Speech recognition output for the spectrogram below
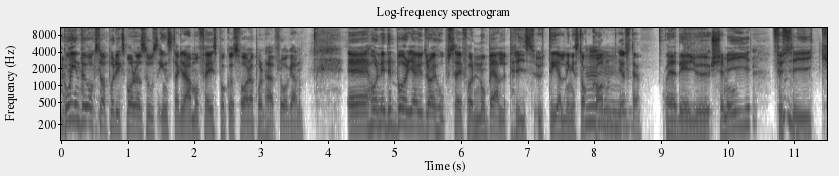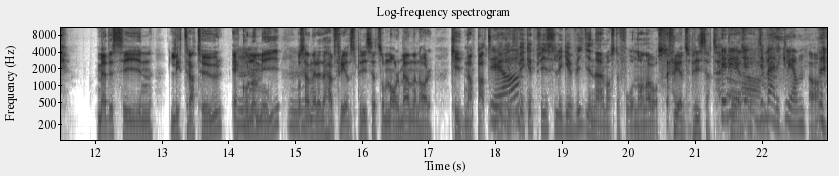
Gå in du också på Riksmorgonsos Instagram och Facebook och svara på den här frågan. Eh, hörni, det börjar ju dra ihop sig för Nobelprisutdelning i Stockholm. Mm. Just det. Eh, Det är ju kemi, fysik, medicin, litteratur, ekonomi Mm. och sen är det det här fredspriset som norrmännen har kidnappat. Ja. Vilket, vilket pris ligger vi närmast att få, någon av oss? Fredspriset. Är det, det, verkligen? Ja.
